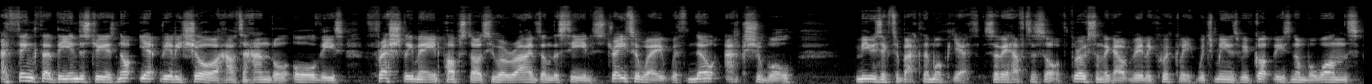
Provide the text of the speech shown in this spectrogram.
I think that the industry is not yet really sure how to handle all these freshly made pop stars who arrived on the scene straight away with no actual music to back them up yet. So they have to sort of throw something out really quickly, which means we've got these number ones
